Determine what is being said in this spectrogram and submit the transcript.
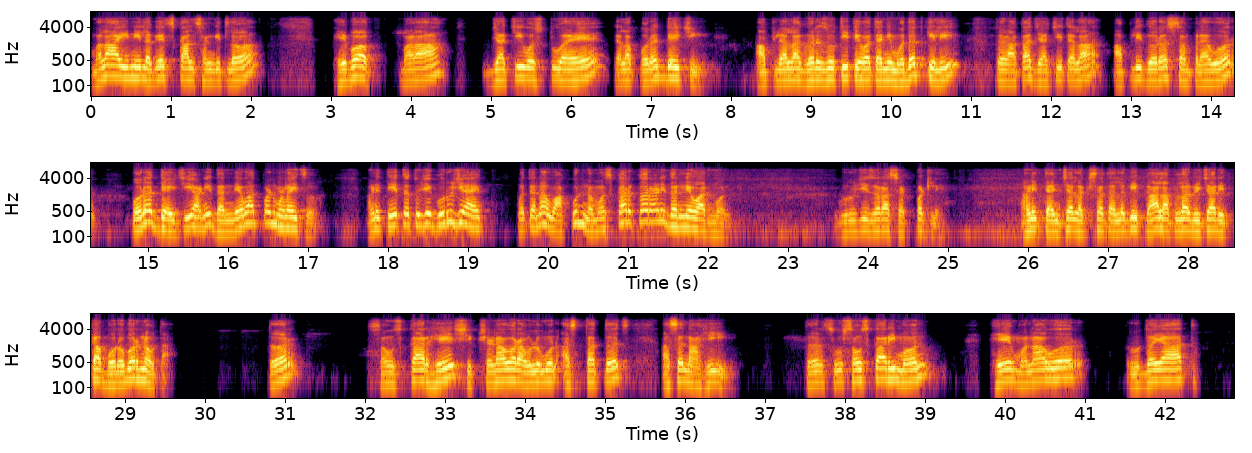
मला आईने लगेच काल सांगितलं हे बघ बाळा ज्याची वस्तू आहे त्याला परत द्यायची. आपल्याला गरज होती तेव्हा त्यांनी मदत केली. तर आता ज्याची त्याला आपली गरज संपल्यावर परत द्यायची आणि धन्यवाद पण म्हणायचं. आणि ते तर तुझे गुरुजी आहेत. मग त्यांना वाकून नमस्कार कर आणि धन्यवाद म्हण. गुरुजी जरा सटपटले. आणि त्यांच्या लक्षात आलं की काल आपला विचार इतका बरोबर नव्हता. तर संस्कार हे शिक्षणावर अवलंबून असतातच असं नाही. तर सुसंस्कारी मन हे मनावर हृदयात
